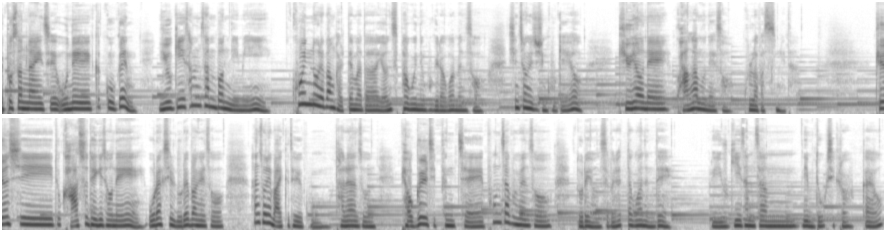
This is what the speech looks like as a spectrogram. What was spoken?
비포 선라이즈 오늘 끝곡은 6233번 님이 코인 노래방 갈 때마다 연습하고 있는 곡이라고 하면서 신청해 주신 곡이에요. 규현의 광화문에서 골라봤습니다. 규현 씨도 가수 되기 전에 오락실 노래방에서 한 손에 마이크 들고 다른 한 손 벽을 짚은 채 폼 잡으면서 노래 연습을 했다고 하는데 우리 6233님도 혹시 그럴까요?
